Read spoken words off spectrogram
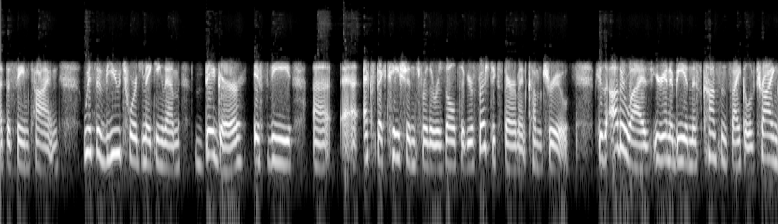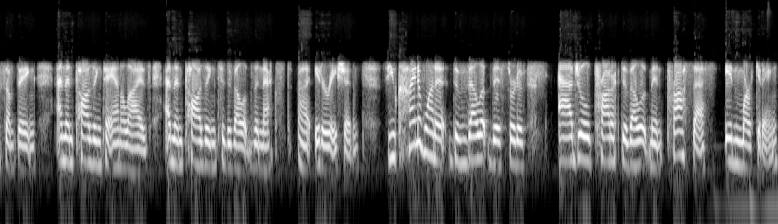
at the same time, with a view towards making them bigger if the uh, expectations for the results of your first experiment come true. Because otherwise, you're going to be in this constant cycle of trying something and then pausing to analyze and then pausing to develop the next uh, iteration. So you kind of want to develop this sort of agile product development process in marketing.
